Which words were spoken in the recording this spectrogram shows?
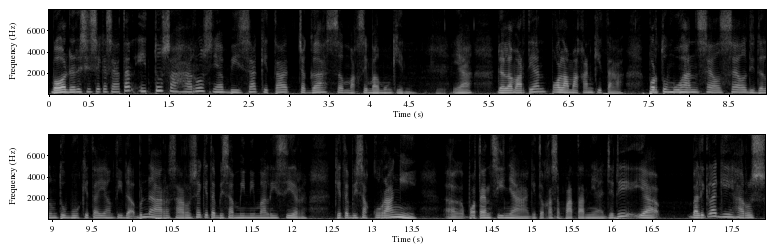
bahwa dari sisi kesehatan itu seharusnya bisa kita cegah semaksimal mungkin ya. Dalam artian pola makan kita pertumbuhan sel-sel di dalam tubuh kita yang tidak benar seharusnya kita bisa minimalisir kita bisa kurangi uh, potensinya gitu kesempatannya. Jadi ya balik lagi harus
